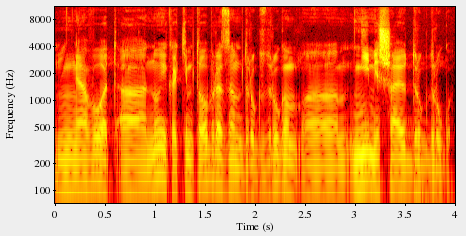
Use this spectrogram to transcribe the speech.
вот, ну и каким-то образом друг с другом не мешают друг другу.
